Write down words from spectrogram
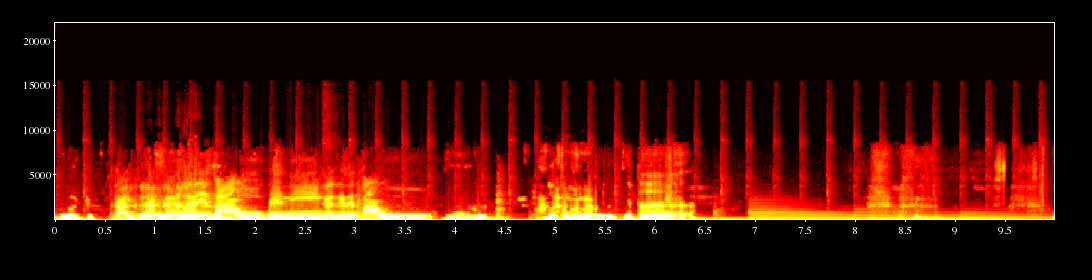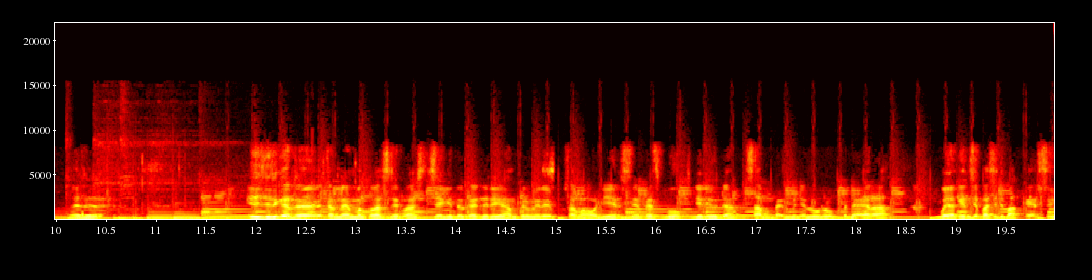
Waduh, Kag- ada Kagak ada tahu, yang Ben. tahu, Benny. Kagak ada yang tahu. ini pendengar kita Aduh. Iya jadi karena karena emang kelasnya kelas C gitu kan jadi hampir mirip sama audiensnya Facebook jadi udah sampai menyeluruh ke daerah. Gue yakin sih pasti dipakai sih.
